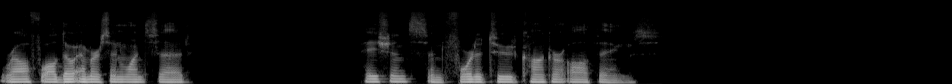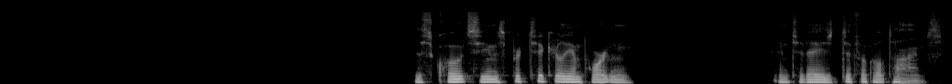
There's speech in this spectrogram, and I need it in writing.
Ralph Waldo Emerson once said, Patience and fortitude conquer all things. This quote seems particularly important in today's difficult times.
